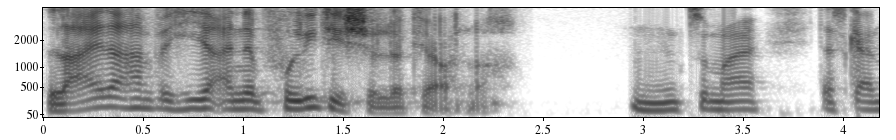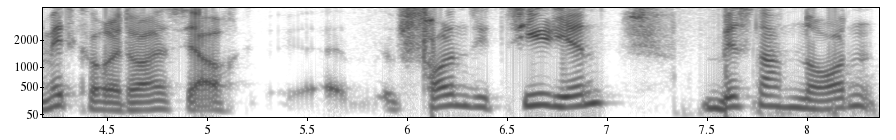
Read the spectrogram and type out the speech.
Leider haben wir hier eine politische Lücke auch noch. Mhm, zumal der Skalmet-Korridor ist ja auch äh, von Sizilien bis nach Norden,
